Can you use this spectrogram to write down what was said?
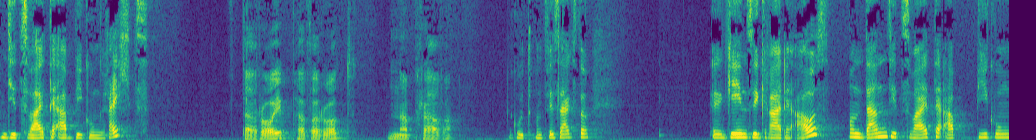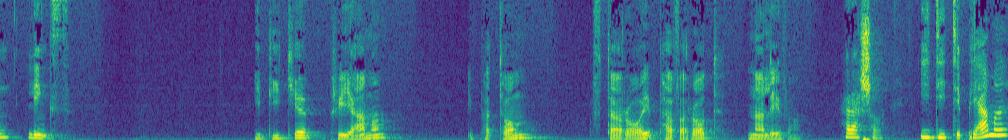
die zweite Abbiegung rechts? Второй поворот направо. Gut, und wie sagst du, äh, gehen Sie geradeaus und dann die zweite Abbiegung links. Идите прямо и потом второй поворот налево. Хорошо. Идите прямо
